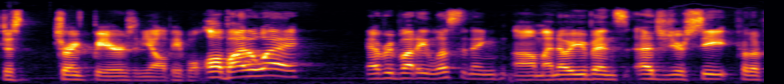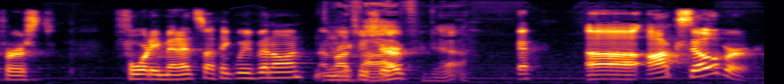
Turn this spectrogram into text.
Just drink beers and yell at people. Oh, by the way, everybody listening, um, I know you've been edge of your seat for the first 40 minutes. I think we've been on. I'm not too sure. Yeah. Okay. Uh, October.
